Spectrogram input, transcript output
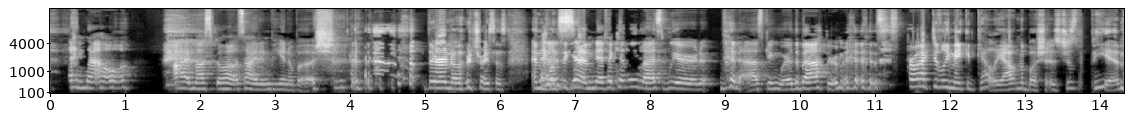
and now I must go outside and pee in a bush. there are no other choices. And it once again, significantly less weird than asking where the bathroom is. Proactively naked Kellie out in the bushes, just peeing.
